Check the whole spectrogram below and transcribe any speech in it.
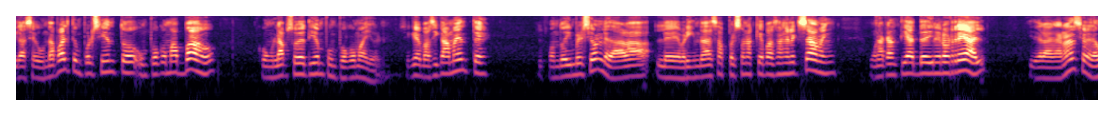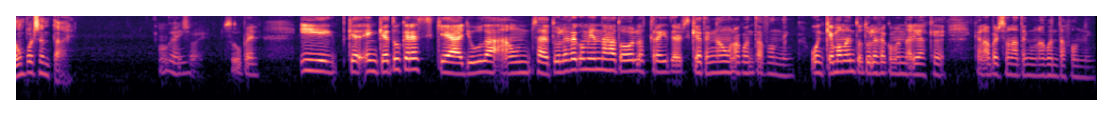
y la segunda parte, un por ciento un poco más bajo, con un lapso de tiempo un poco mayor. Así que básicamente el fondo de inversión le da la- le brinda a esas personas que pasan el examen una cantidad de dinero real y de la ganancia le da un porcentaje. Ok, Eso es. súper. ¿Y qué- en qué tú crees que ayuda a un... O sea, tú le recomiendas a todos los traders que tengan una cuenta funding? ¿O en qué momento tú les recomendarías que, que una persona tenga una cuenta funding?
